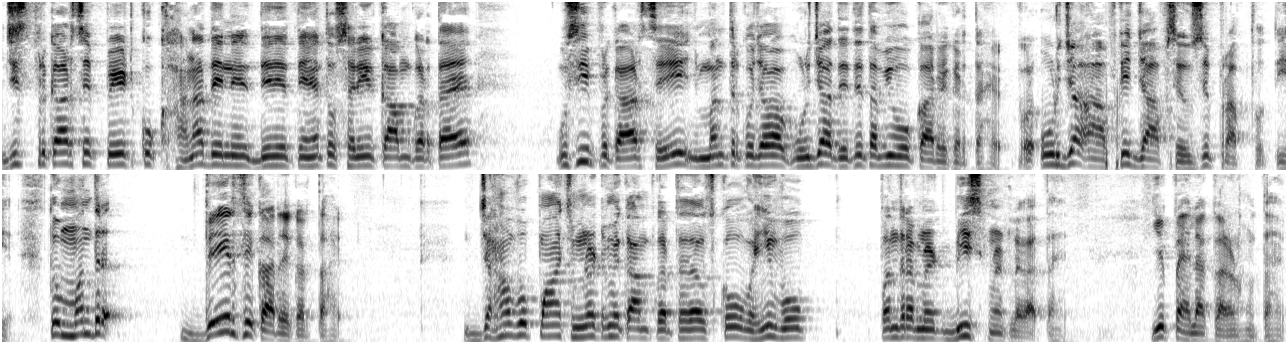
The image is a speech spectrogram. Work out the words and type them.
जिस प्रकार से पेट को खाना देने, दे देते हैं तो शरीर काम करता है, उसी प्रकार से मंत्र को जब आप ऊर्जा देते तभी वो कार्य करता है और ऊर्जा आपके जाप से उसे प्राप्त होती है। तो मंत्र देर से कार्य करता है। जहाँ वो पाँच मिनट में काम करता था, उसको वहीं वो पंद्रह मिनट, बीस मिनट लगाता है। ये पहला कारण होता है।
